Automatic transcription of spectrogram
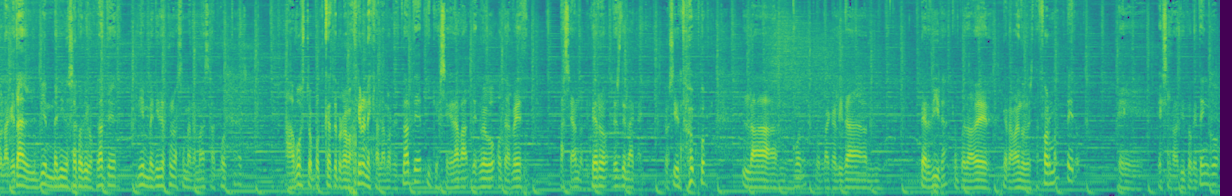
Hola, ¿qué tal? Bienvenidos a Código Flutter, bienvenidos una semana más al podcast, a vuestro podcast de programación en el que hablamos de Flutter y que se graba de nuevo otra vez paseando mi perro desde la calle. Lo siento por la, bueno, por la calidad perdida que pueda haber grabando de esta forma, pero eh, es el ratito que tengo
